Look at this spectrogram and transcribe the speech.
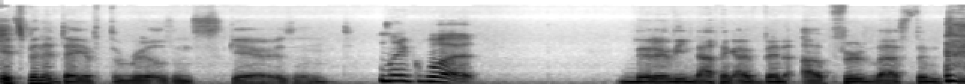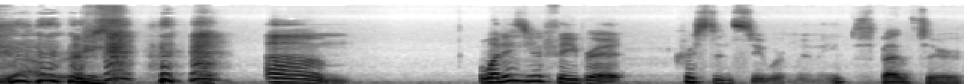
It's been a day of thrills and scares and Like what? literally nothing. I've been up for less than two hours. um, what is your favorite Kristen Stewart movie? Spencer.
